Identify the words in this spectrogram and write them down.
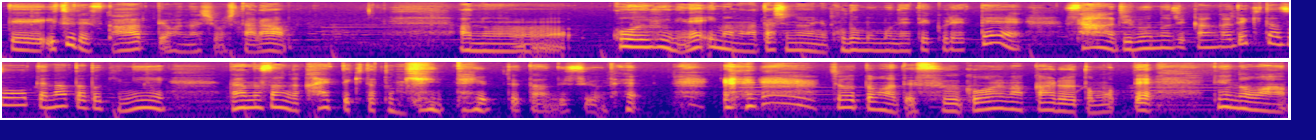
っていつですか？ってお話をしたらあのこういうふうにね今の私のように子供も寝てくれてさあ自分の時間ができたぞってなった時に旦那さんが帰ってきた時 って言ってたんですよね。ちょっと待ってすごいわかると思って。っていうのは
